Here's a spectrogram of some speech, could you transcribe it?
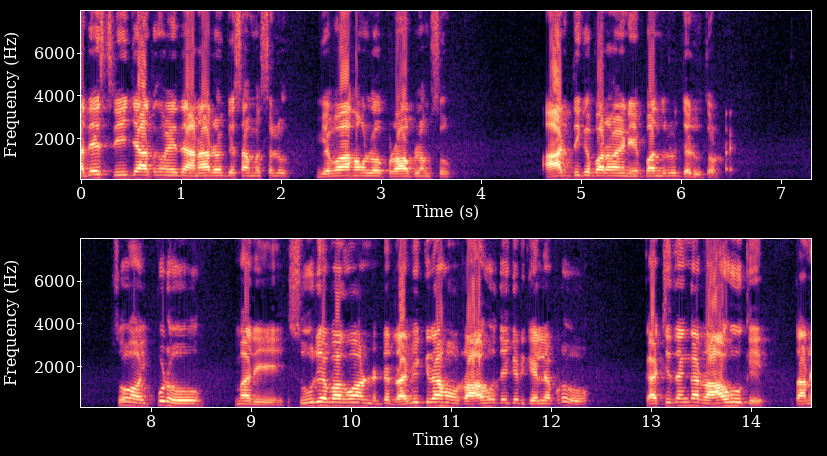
అదే స్త్రీ జాతకం అయితే అనారోగ్య సమస్యలు వివాహంలో ప్రాబ్లమ్స్ ఆర్థికపరమైన ఇబ్బందులు జరుగుతుంటాయి. సో ఇప్పుడు మరి సూర్యభగవానుడు అంటే రవిగ్రహం రాహు దగ్గరికి వెళ్ళినప్పుడు ఖచ్చితంగా రాహుకి తన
